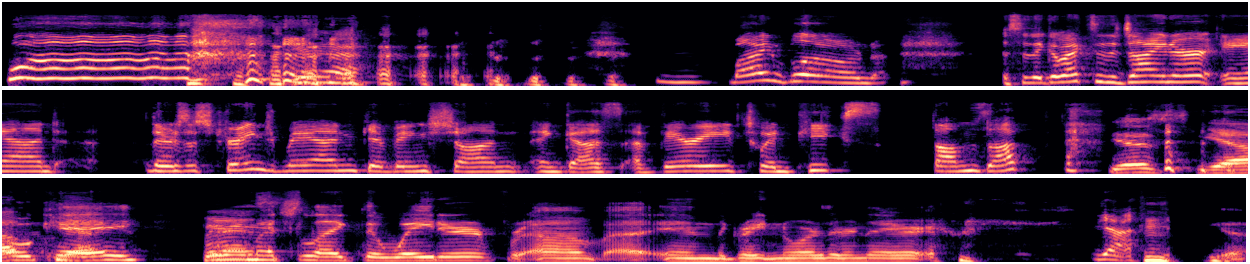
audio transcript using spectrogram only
What? Mind blown. So they go back to the diner, and there's a strange man giving Sean and Gus a very Twin Peaks thumbs up. yes. Yeah. Okay. Very Yes. much like the waiter um, uh, in the Great Northern there. Yeah. Yeah.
